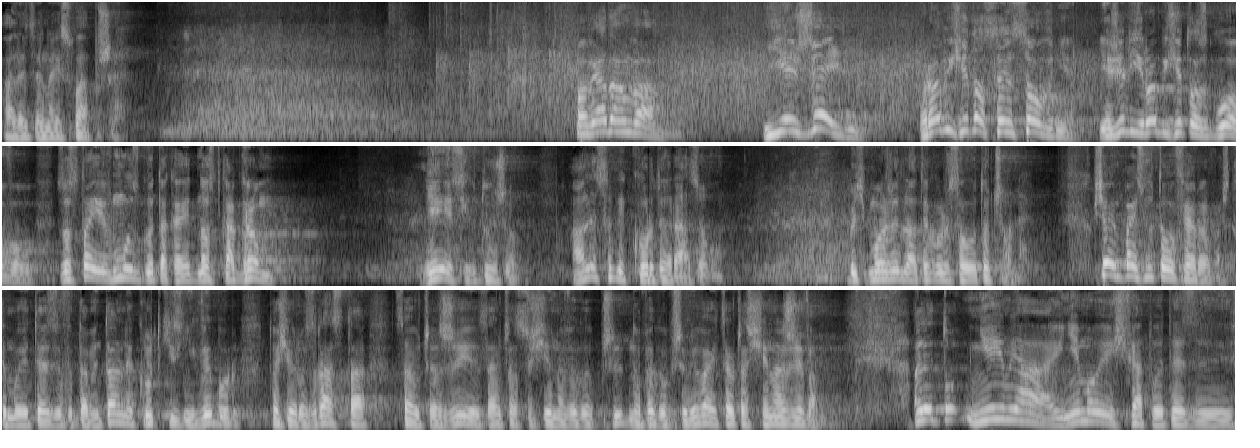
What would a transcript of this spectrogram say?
ale te najsłabsze. Powiadam wam, jeżeli robi się to sensownie, jeżeli robi się to z głową, zostaje w mózgu taka jednostka grom. Nie jest ich dużo, ale sobie kurde radzą. Być może dlatego, że są otoczone. Chciałem Państwu to ofiarować, te moje tezy fundamentalne, krótki z nich wybór, to się rozrasta, cały czas żyję, cały czas coś się nowego, nowego przybywa i cały czas się nażywam. Ale to nie ja i nie moje światłe tezy,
